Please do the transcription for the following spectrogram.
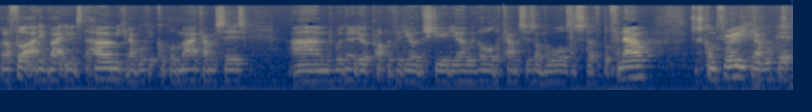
but I thought I'd invite you into the home, you can have a look at a couple of my canvases, and we're going to do a proper video in the studio with all the canvases on the walls and stuff. But for now, just come through, you can have a look at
